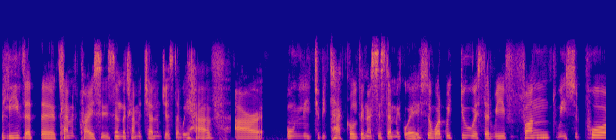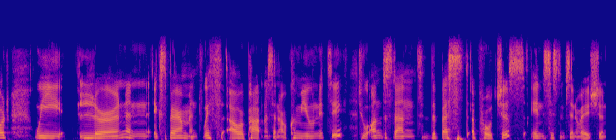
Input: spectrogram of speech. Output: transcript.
believe that the climate crisis and the climate challenges that we have are only to be tackled in a systemic way. So, what we do is that we fund, we support, we learn and experiment with our partners and our community to understand the best approaches in systems innovation.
